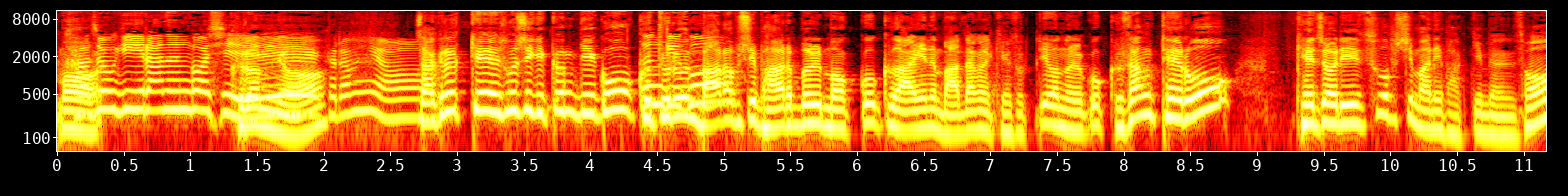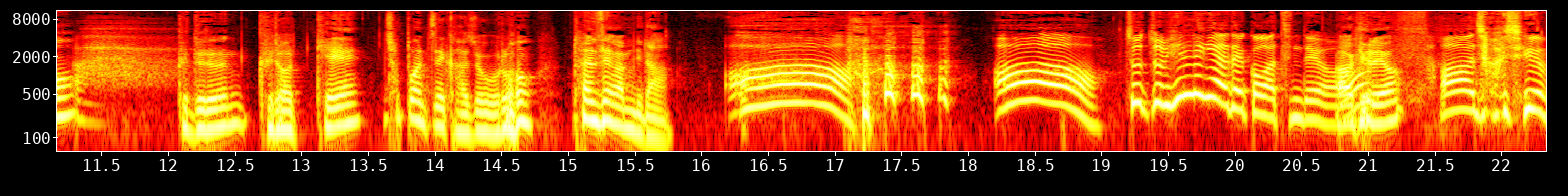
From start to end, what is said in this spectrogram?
뭐 가족이라는 것이 그럼요. 그럼요. 자 그렇게 소식이 끊기고 그 끊기고, 둘은 말없이 밥을 먹고 그 아이는 마당을 계속 뛰어놀고 그 상태로 계절이 수없이 많이 바뀌면서 아... 그들은 그렇게 첫 번째 가족으로 탄생합니다. 아. 아, 저 좀 힐링해야 될 것 같은데요. 아, 그래요? 아, 저 지금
